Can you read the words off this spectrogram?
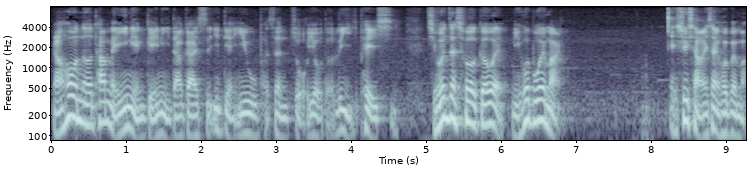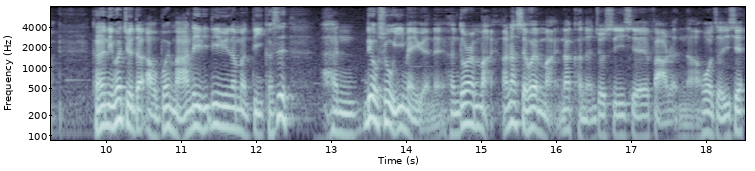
然后呢，它每一年给你大概是一点一五 percent 左右的利配息。请问在座的各位，你会不会买？你去想一下，你会不会买？可能你会觉得啊，我不会买，利利率那么低。可是很六十五亿美元呢，很多人买啊。那谁会买？那可能就是一些法人呐、啊，或者一些，因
